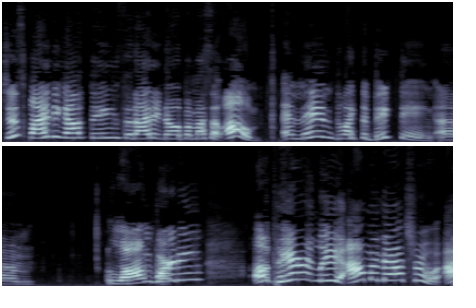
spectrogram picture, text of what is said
just finding out things that I didn't know about myself. Oh, and then, like, the big thing, um, longboarding. Apparently, I'm a natural. I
